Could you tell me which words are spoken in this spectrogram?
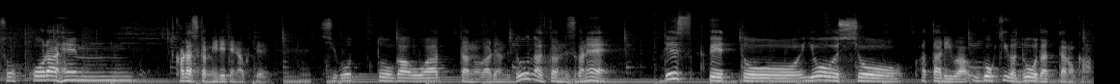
そこら辺からしか見れてなくて仕事が終わったのがあれなんでどうなったんですかねデスペと幼少あたりは動きがどうだったのか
